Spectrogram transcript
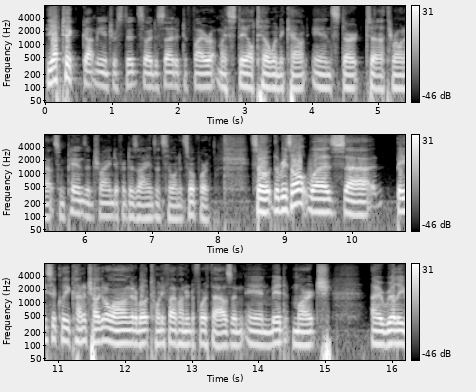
the uptick got me interested, so I decided to fire up my stale Tailwind account and start uh, throwing out some pins and trying different designs and so on and so forth. So the result was. Uh, basically, kind of chugging along at about 2,500 to 4,000. In mid March, I really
